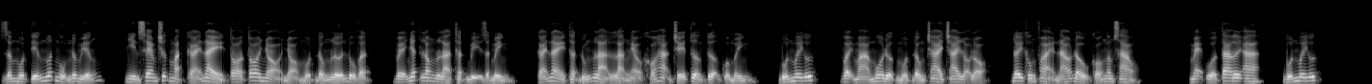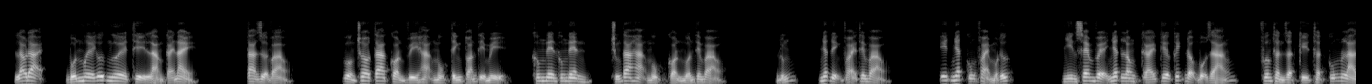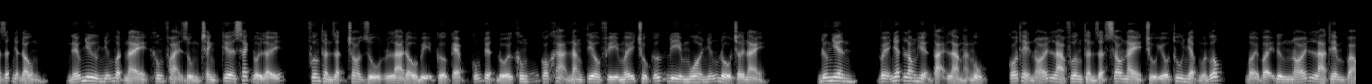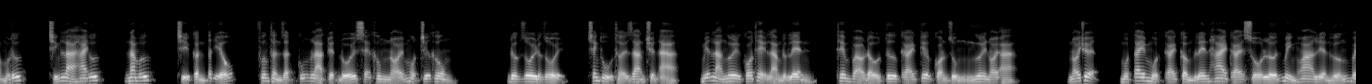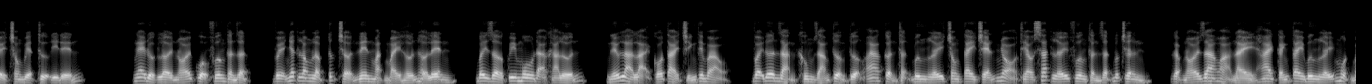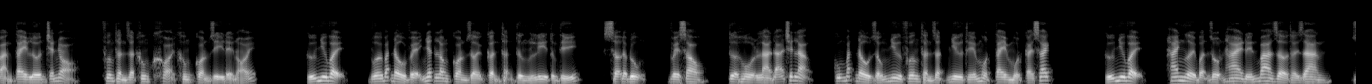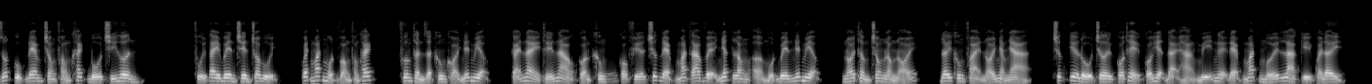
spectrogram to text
Dầm một tiếng nuốt ngụm nước miếng, nhìn xem trước mặt cái này to to nhỏ nhỏ một đống lớn đồ vật, vệ nhất long là thật bị giật mình, cái này thật đúng là là nghèo khó hạn chế tưởng tượng của mình, bốn mươi ước vậy mà mua được một đống chai chai lọ lọ, đây không phải não đầu có ngâm sao? Mẹ của ta ơi a, bốn mươi ước lão đại, bốn mươi ước ngươi thì làm cái này. Ta dựa vào. Hưởng cho ta còn vì hạng mục tính toán tỉ mỉ, không nên không nên, chúng ta hạng mục còn muốn thêm vào. Đúng, nhất định phải thêm vào. Ít nhất cũng phải một ước nhìn xem vệ nhất long cái kia kích động bộ dáng, phương thần giật kỳ thật cũng là rất nhận đồng, nếu như những vật này không phải dùng tranh kia sách đổi lấy, phương thần giật cho dù là đầu bị cửa kẹp cũng tuyệt đối không có khả năng tiêu phí mấy chục ước đi mua những đồ chơi này. Đương nhiên, vệ nhất long hiện tại làm hạng mục, có thể nói là phương thần giật sau này chủ yếu thu nhập nguồn gốc, bởi vậy đừng nói là thêm vào một ước chính là hai ước năm ước chỉ cần tất yếu, phương thần giật cũng là tuyệt đối sẽ không nói một chữ không. Được rồi được rồi, tranh thủ thời gian chuyển a, miễn là ngươi có thể làm được lên, thêm vào đầu tư cái kia còn dùng ngươi nói a. Nói chuyện một tay một cái cầm lên hai cái số lớn bình hoa liền hướng về trong biệt thự đi đến. Nghe được lời nói của phương thần giật, vệ nhất long lập tức trở nên mặt mày hớn hở lên, bây giờ quy mô đã khá lớn, nếu là lại có tài chính thêm vào, vậy đơn giản không dám tưởng tượng a cẩn thận bưng lấy trong tay chén nhỏ theo sát lấy phương thần giật bước chân, gặp nói ra hỏa này hai cánh tay bưng lấy một bàn tay lớn chén nhỏ, phương thần giật không khỏi không còn gì để nói. Cứ như vậy với bắt đầu vệ nhất long còn rời cẩn thận từng ly từng tí, sợ đập đụng, về sau, tựa hồ là đã chết lặng, cũng bắt đầu giống như phương thần giật như thế một tay một cái sách. Cứ như vậy, hai người bận rộn hai đến ba giờ thời gian rốt cục đem trong phòng khách bố trí hơn. Phủi tay bên trên cho bụi, quét mắt một vòng phòng khách, phương thần giật không khỏi nếp miệng, cái này thế nào còn không có phía trước đẹp mắt á vệ nhất long ở một bên nếp miệng, nói thầm trong lòng nói, đây không phải nói nhảm nha, trước kia đồ chơi có thể có hiện đại hàng mỹ nghệ đẹp mắt mới là kỳ quái đây.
